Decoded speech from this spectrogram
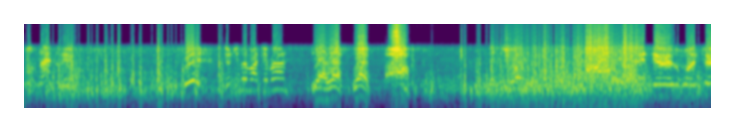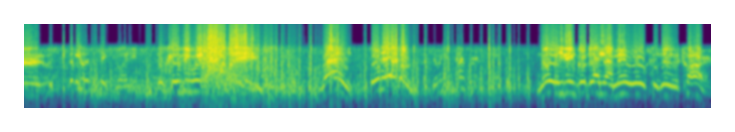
Oh, that's it. Good. Don't you live on Tiburon? Yeah, left, left. Oh! Too hard. Oh, and there is one turn. He was six twenty. Because he went that way. Right. Go down. Then we can pass it. No, he didn't go down that main road because there's a car.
